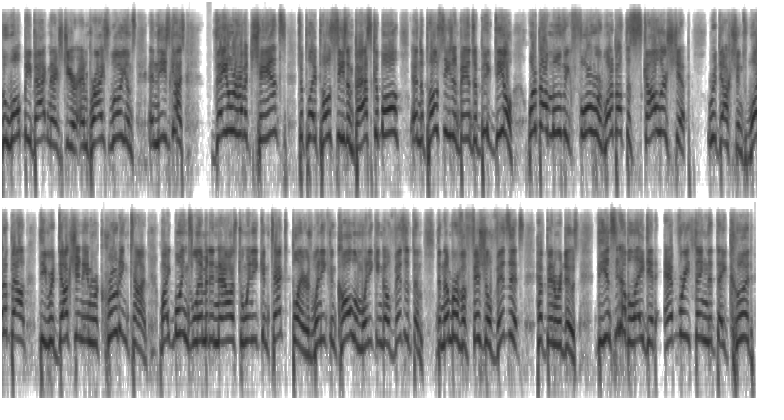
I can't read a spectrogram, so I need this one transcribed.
who won't be back next year and bryce williams and these guys They don't have a chance to play postseason basketball, and the postseason ban's a big deal. What about moving forward? What about the scholarship reductions? What about the reduction in recruiting time? Mike Boynton's limited now as to when he can text players, when he can call them, when he can go visit them. The number of official visits have been reduced. The NCAA did everything that they could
